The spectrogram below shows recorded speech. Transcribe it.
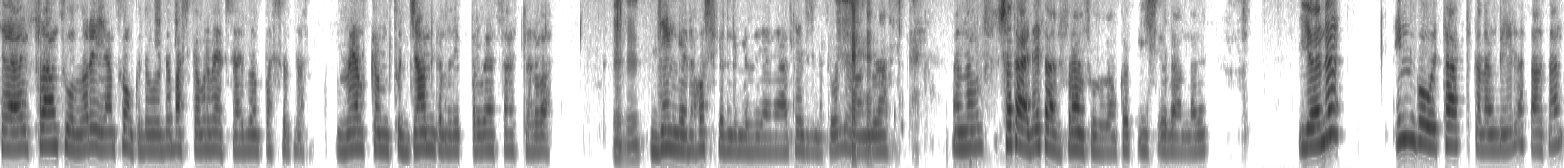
Täze fransuzlar eýýäm soňky döwürde başga bir web saýt bilen başladylar. Welcome to jungle diýip bir web saýtlary bar. Mhm. Jengele hoş geldiňiz diýen ýa terjimesi bolýar biraz. Ana şu taýda esas fransuzlar köp iş elanlary. Ýöne Iň gowy taktikalaryň biri, esasan,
